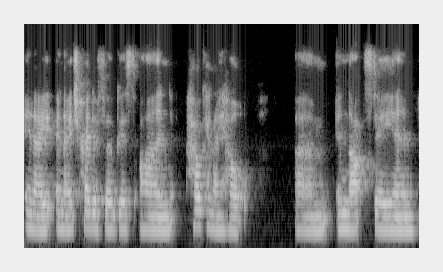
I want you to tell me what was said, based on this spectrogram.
and I and I try to focus on how can I help, um, and not stay in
